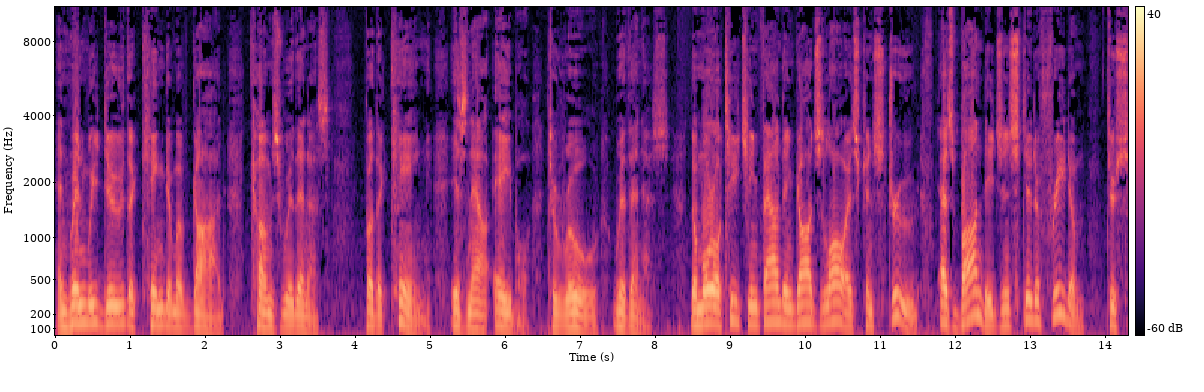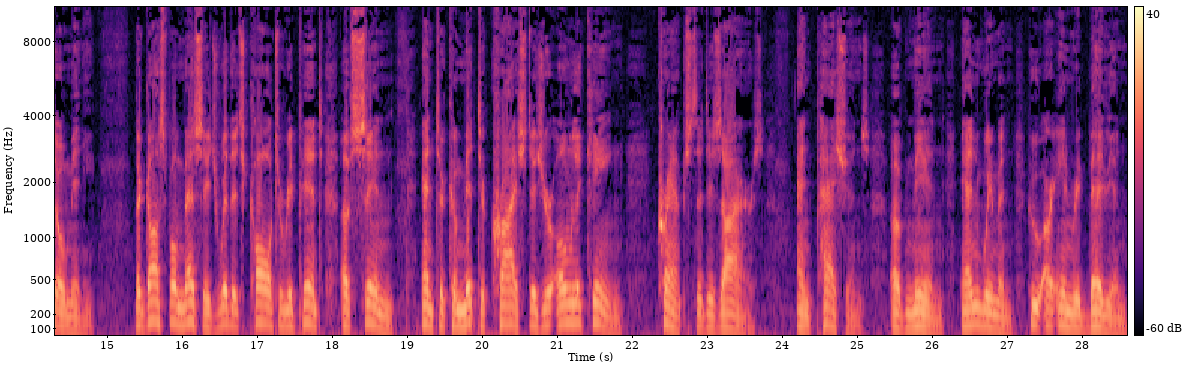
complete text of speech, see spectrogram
And when we do, the kingdom of God comes within us. For the King is now able to rule within us. The moral teaching found in God's law is construed as bondage instead of freedom to so many. The gospel message, with its call to repent of sin and to commit to Christ as your only King, cramps the desires and passions of men and women who are in rebellion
